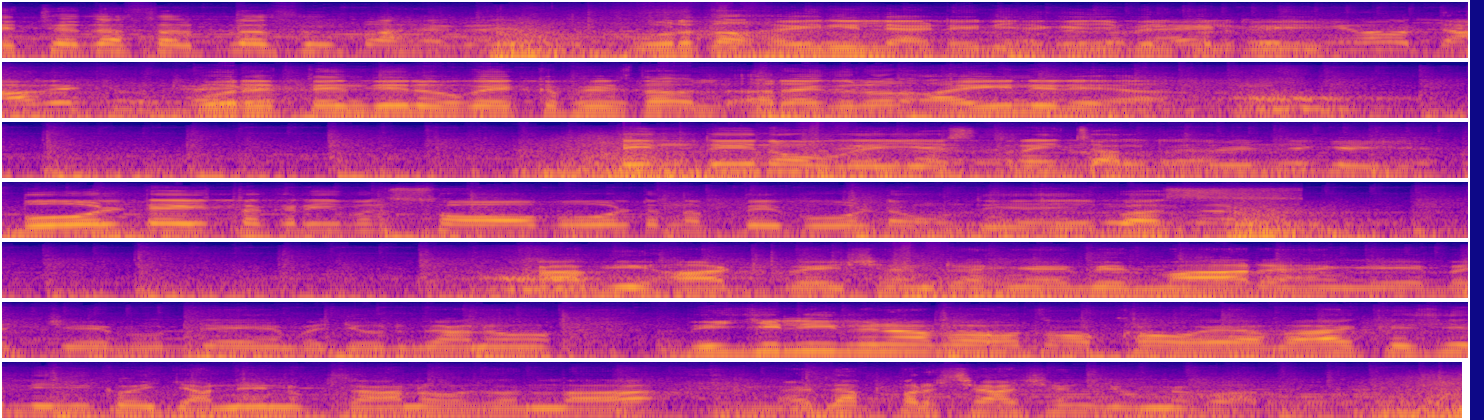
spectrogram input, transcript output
ਇੱਥੇ ਤਾਂ ਸਰਪਲਸ ਸੂਬਾ ਹੈਗਾ ਜੀ। ਉਰੇ ਤਾਂ ਹੈ ਹੀ ਨਹੀਂ ਲਾਈਟ ਹੀ ਨਹੀਂ ਹੈਗੀ ਜੀ ਬਿਲਕੁਲ ਵੀ। ਉਹ ਦਾਅਵੇ ਝੂਠੇ 3 ਦਿਨ ਹੋ ਗਏ ਇੱਕ ਫੇਸ ਤਾਂ ਰੈਗੂਲਰ ਆ ਹੀ ਨਹੀਂ ਰਿਹਾ। ਤਿੰਨ ਦਿਨ ਹੋ ਗਏ ਜੀ ਇਸ ਤਰ੍ਹਾਂ ਹੀ ਚੱਲ ਰਿਹਾ। ਵੋਲਟੇਜ ਤਕਰੀਬਨ 100 ਵੋਲਟ 90 ਵੋਲਟ ਆਉਂਦੀ ਹੈ ਜੀ ਬਸ। ਕਾਫੀ ਹਾਰਟ ਪੇਸ਼ੈਂਟ ਹੈਗੇ ਬਿਮਾਰ ਹੈਗੇ ਬੱਚੇ ਬੁੱਢੇ ਹੈ ਬਜ਼ੁਰਗਾਂ ਨੂੰ ਬਿਜਲੀ ਬਿਨਾ ਬਹੁਤ ਔਖਾ ਹੋਇਆ ਵਾ ਕਿਸੇ ਲਈ ਵੀ ਕੋਈ ਜਾਨੀ ਨੁਕਸਾਨ ਹੋ ਜਾਂਦਾ ਇਹਦਾ ਪ੍ਰਸ਼ਾਸਨ ਜ਼ਿੰਮੇਵਾਰ ਹੋਵੇ।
